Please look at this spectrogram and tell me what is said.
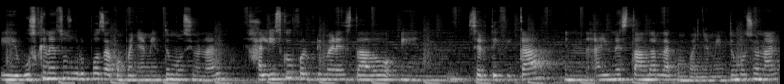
Eh, busquen esos grupos de acompañamiento emocional. Jalisco fue el primer estado en certificar, hay un estándar de acompañamiento emocional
